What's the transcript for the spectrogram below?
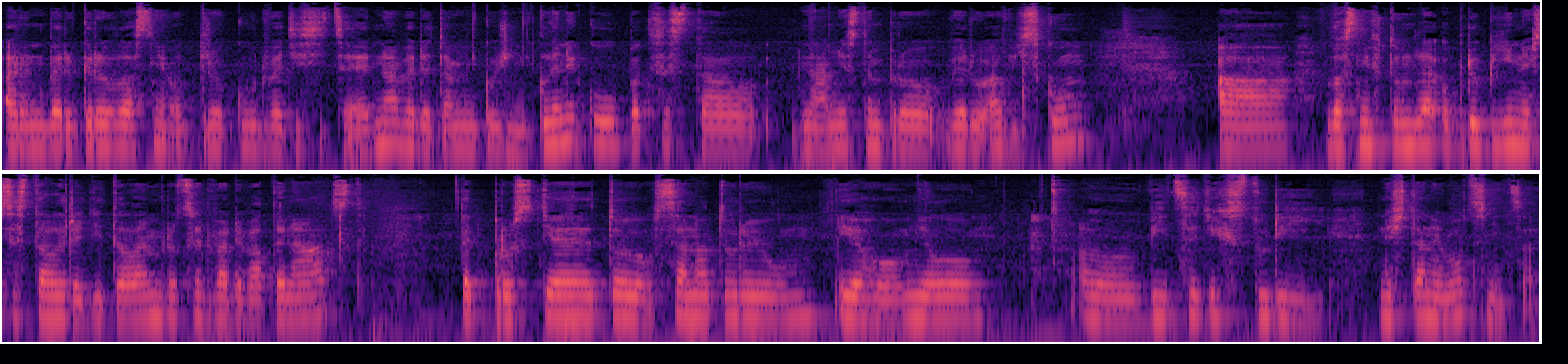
Arenberger vlastně od roku 2001 vede tamní kožní kliniku, pak se stal náměstem pro vědu a výzkum a vlastně v tomhle období, než se stal ředitelem v roce 2019, tak prostě to sanatorium jeho mělo uh, více těch studií než ta nemocnice.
